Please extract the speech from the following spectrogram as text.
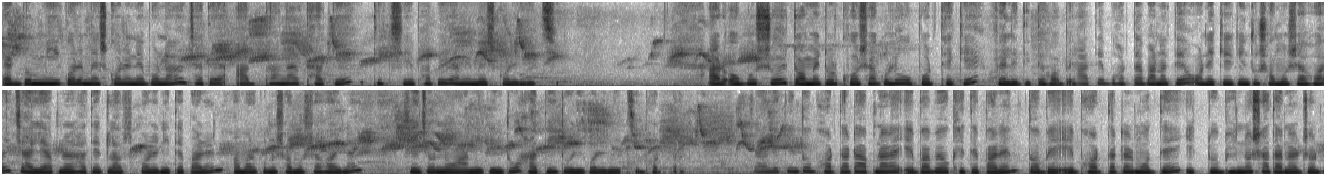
একদম মি করে মেশ করে নেব না, যাতে আধ ভাঙা থাকে, ঠিক সেভাবেই আমি মেশ করে নিচ্ছি। আর অবশ্যই টমেটোর খোসাগুলো উপর থেকে ফেলে দিতে হবে। হাতে ভর্তা বানাতে অনেকের কিন্তু সমস্যা হয়। চাইলে আপনার হাতে গ্লাভস পরে নিতে পারেন। আমার কোনো সমস্যা হয় নাই। সেই জন্য আমি কিন্তু হাতেই তৈরি করে নিচ্ছি ভর্তা। চাইলে কিন্তু ভর্তাটা আপনারা এভাবেও খেতে পারেন। তবে এই ভর্তাটার মধ্যে একটু ভিন্ন স্বাদ আনার জন্য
